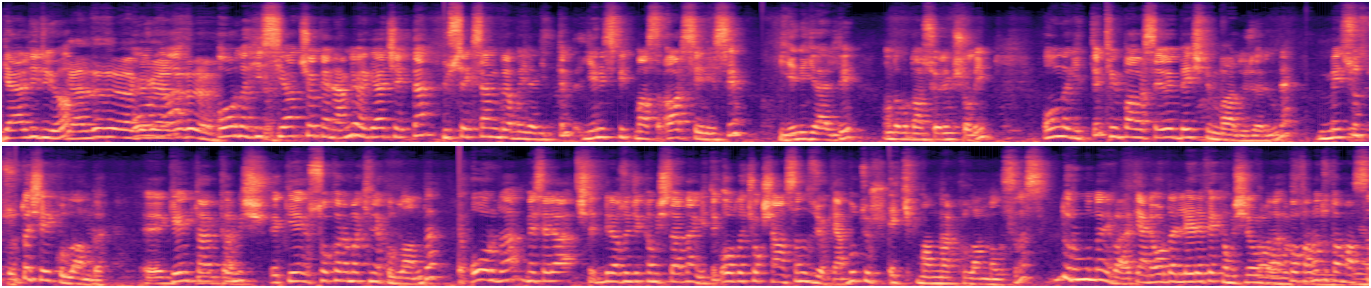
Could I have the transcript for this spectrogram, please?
Geldi diyor. Geldi diyor. Orada, geldi diyor. orada hissiyat çok önemli ve gerçekten 180 gramıyla gittim. Yeni Speedmaster R serisi yeni geldi. Onu da buradan söylemiş olayım. Onunla gittim. Twin Power SV 5000 vardı üzerinde. Mesut da şey kullandı. E, Game Type kamış, e, Sokara makine kullandı. E, Orada mesela işte biraz önce kamışlardan gittik. Orada çok şansınız yok. Yani bu tür ekipmanlar kullanmalısınız. Durum bundan ibaret. Yani orada LRF kamışıyla orada Olması kofana lazım. tutamazsınız.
